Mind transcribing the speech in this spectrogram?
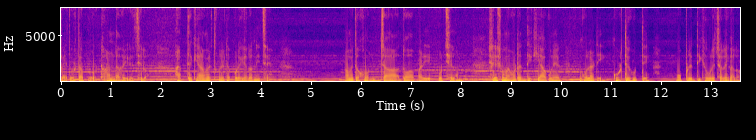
ভেতরটা পুরো ঠান্ডা হয়ে গেছিল। হাত থেকে আমের থলিটা পড়ে গেল নিচে। আমি তখন যা দোয়া পাড়ি পড়ছিলাম, সেই সময় হঠাৎ দেখি আগুনের গোলাটি ঘুরতে ঘুরতে উপরের দিকে উড়ে চলে গেল।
